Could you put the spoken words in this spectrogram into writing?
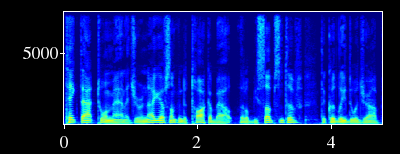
Take that to a manager, and now you have something to talk about that'll be substantive that could lead to a job.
